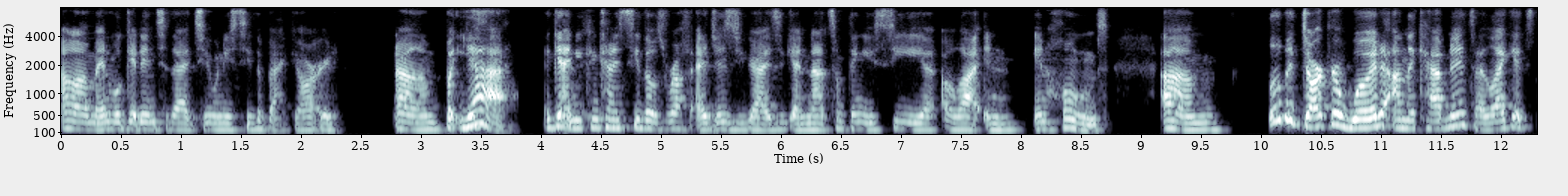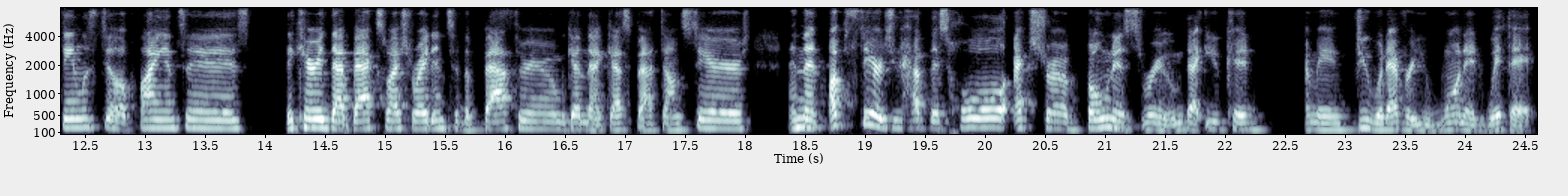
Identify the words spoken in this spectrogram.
Um, and we'll get into that too when you see the backyard. Um, but yeah, again, you can kind of see those rough edges, you guys. Again, not something you see a lot in in homes. Um, a little bit darker wood on the cabinets. I like it. Stainless steel appliances. They carried that backsplash right into the bathroom. Again, that guest bath downstairs. And then upstairs, you have this whole extra bonus room that you could, I mean, do whatever you wanted with it,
